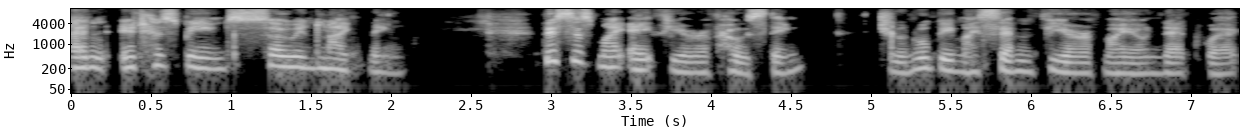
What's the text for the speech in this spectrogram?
And it has been so enlightening. This is my eighth year of hosting. June will be my seventh year of my own network.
